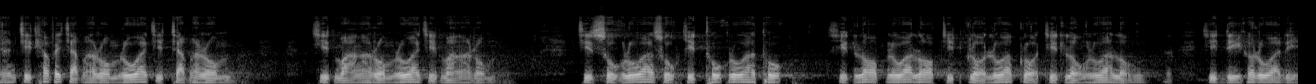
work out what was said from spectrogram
งั้นจิตเข้าไปจับอารมณ์รู้ว่าจิตจับอารมณ์ จิตวางอารมณ์รู้ว่าจิตวางอารมณ์ จิตสุขรู้ว่าสุขจิตทุกข์รู้ว่าทุกข์จิตโลภรู้ว่าโลภจิตโกรธรู้ว่าโกรธจิตหลงรู้ว่าหลง จิตดีก็รู้ว่าดี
